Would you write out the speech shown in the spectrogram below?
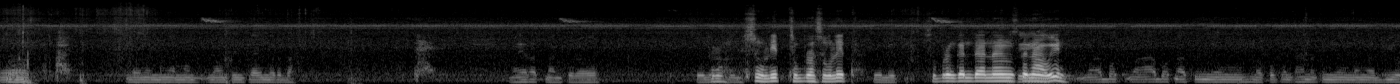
Uh, ng mga moun- mountain climber ba. Mahirap man pero sulit sulit, sobrang sulit. Sulit. Sobrang ganda ng Kasi tanawin. Maabot, maabot natin yung, mapupuntahan natin yung mga view.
